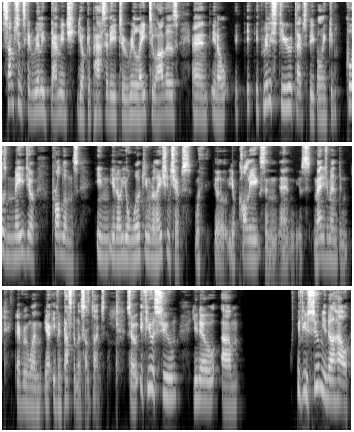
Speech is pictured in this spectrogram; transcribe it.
Assumptions can really damage your capacity to relate to others, and you know it, it, it really stereotypes people and can cause major problems in you know your working relationships with your, your colleagues and and management and everyone, you know, even customers sometimes. So if you assume you know. Um, if you assume you know how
